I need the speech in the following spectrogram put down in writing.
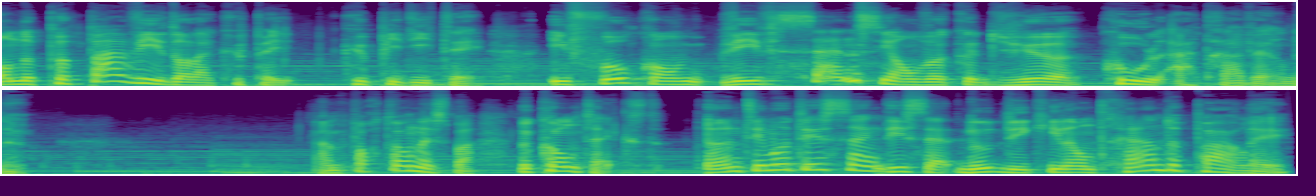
On ne peut pas vivre dans la cupidité. Il faut qu'on vive sain si on veut que Dieu coule à travers nous. Important, n'est-ce pas? Le contexte. 1 Timothée 5, 17 nous dit qu'il est en train de parler,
